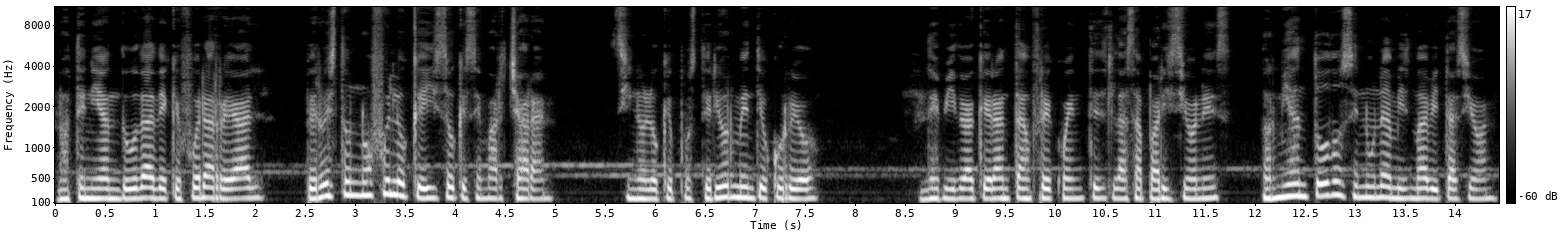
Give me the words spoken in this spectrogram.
No tenían duda de que fuera real, pero esto no fue lo que hizo que se marcharan, sino lo que posteriormente ocurrió. Debido a que eran tan frecuentes las apariciones, dormían todos en una misma habitación.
